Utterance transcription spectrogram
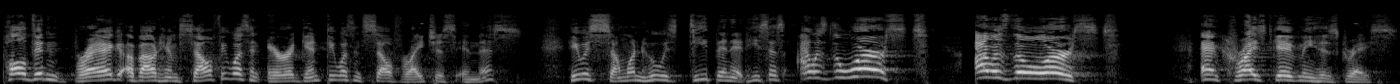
Paul didn't brag about himself. He wasn't arrogant. He wasn't self righteous in this. He was someone who was deep in it. He says, I was the worst. I was the worst. And Christ gave me his grace.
